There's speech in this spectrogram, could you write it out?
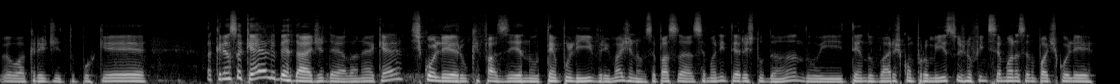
eu acredito, porque a criança quer a liberdade dela, né? Quer escolher o que fazer no tempo livre. Imagina, você passa a semana inteira estudando e tendo vários compromissos, no fim de semana você não pode escolher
